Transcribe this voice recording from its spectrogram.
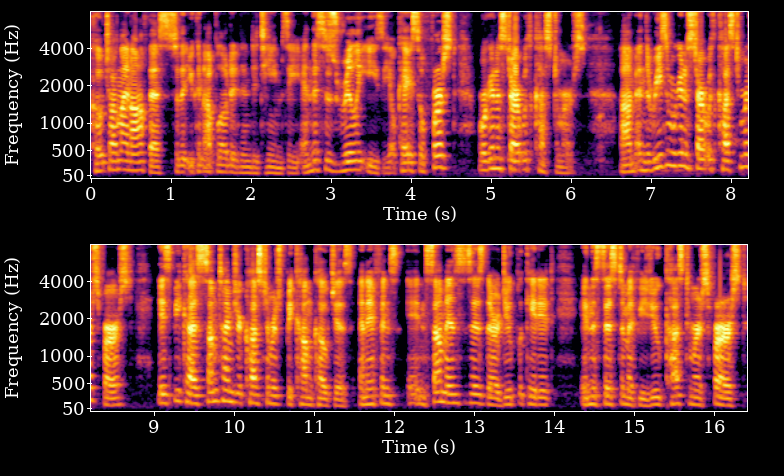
Coach Online Office so that you can upload it into Teamzy. And this is really easy, okay? So first, we're going to start with customers. Um, and the reason we're going to start with customers first is because sometimes your customers become coaches. And if in, in some instances they're duplicated in the system, if you do customers first,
